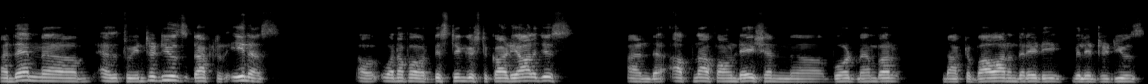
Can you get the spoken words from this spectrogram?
And then um, as to introduce Dr. Enas, uh, one of our distinguished cardiologists and APNA Foundation uh, board member, Dr. Bhavanand Reddy will introduce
